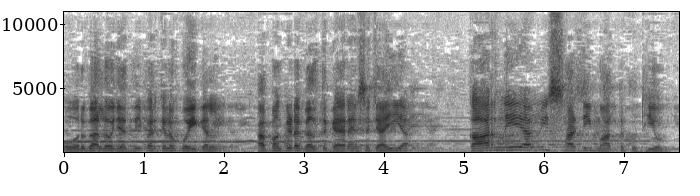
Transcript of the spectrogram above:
ਹੋਰ ਗੱਲ ਹੋ ਜਾਂਦੀ, ਪਰ ਚਲੋ ਕੋਈ ਗੱਲ ਨਹੀਂ। ਆਪਾਂ ਕਿਹੜਾ ਗਲਤ ਕਹਿ ਰਹੇ ਸਚਾਈ ਆ। ਕਾਰਨ ਇਹ ਆ ਵੀ ਸਾਡੀ ਮੱਤ ਪੁੱਠੀ ਹੋ ਗਈ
